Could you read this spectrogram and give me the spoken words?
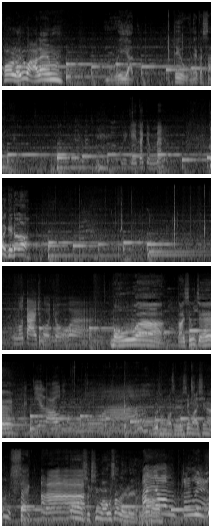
我個女話咧，每日都要換一個新嘅。你記得嘅咩？梗係記得啦。你冇帶錯咗啊！冇啊，大小姐！食燒賣先啊！唔食啊，啊！食燒賣好失禮你啊！哎呀，唔中意食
